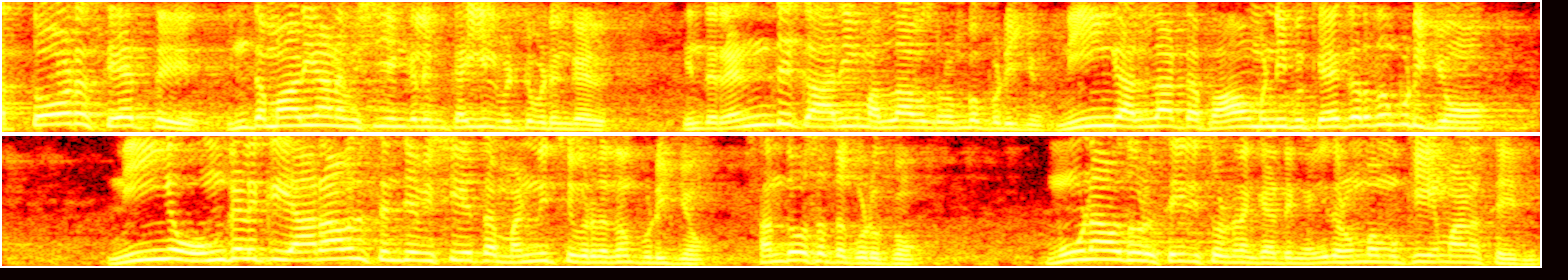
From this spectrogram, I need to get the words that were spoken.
அத்தோடு சேர்த்து இந்த மாதிரியான விஷயங்களையும் கையில் விட்டு விடுங்கள் இந்த ரெண்டு காரியம் அல்லாவுக்கு ரொம்ப பிடிக்கும். நீங்கள் அல்லாட்ட பாவ மன்னிப்பு கேட்குறதும் பிடிக்கும். நீங்கள் உங்களுக்கு யாராவது செஞ்ச விஷயத்தை மன்னிச்சு விடுறதும் பிடிக்கும். சந்தோஷத்தை கொடுக்கும். மூணாவது ஒரு செய்தி சொல்கிறேன் கேட்டுங்க. இது ரொம்ப முக்கியமான செய்தி.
